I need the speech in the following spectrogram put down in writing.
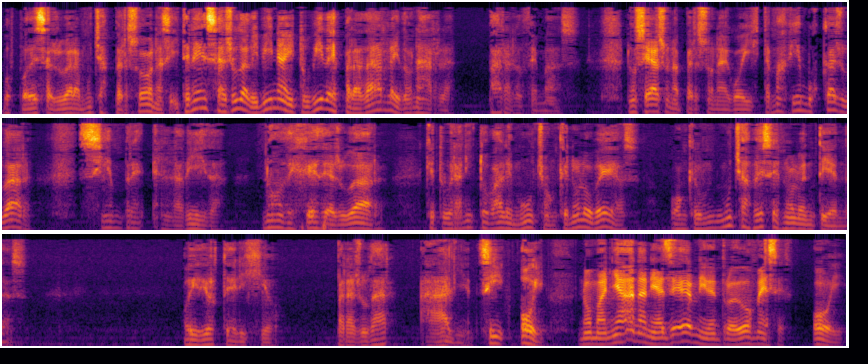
Vos podés ayudar a muchas personas y tenés esa ayuda divina y tu vida es para darla y donarla para los demás. No seas una persona egoísta, más bien busca ayudar siempre en la vida. No dejes de ayudar, que tu granito vale mucho, aunque no lo veas o aunque muchas veces no lo entiendas. Hoy Dios te eligió para ayudar a alguien. Sí, hoy, no mañana, ni ayer, ni dentro de dos meses. Hoy.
